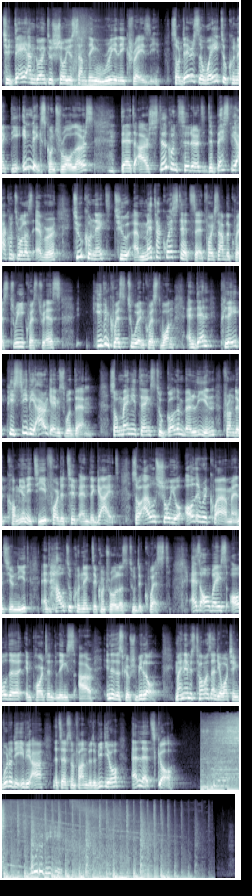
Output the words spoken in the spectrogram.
Today I'm going to show you something really crazy. So there is a way to connect the index controllers that are still considered the best VR controllers ever to connect to a Meta Quest headset. For example, Quest 3, Quest 3S, even Quest 2 and Quest 1, and then play PC VR games with them. So many thanks to Golem Berlin from the community for the tip and the guide. So I will show you all the requirements you need and how to connect the controllers to the Quest. As always, all the important links are in the description below. My name is Thomas and you're watching Voodoo.de VR. Let's have some fun with the video and let's go! Voodoo.de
